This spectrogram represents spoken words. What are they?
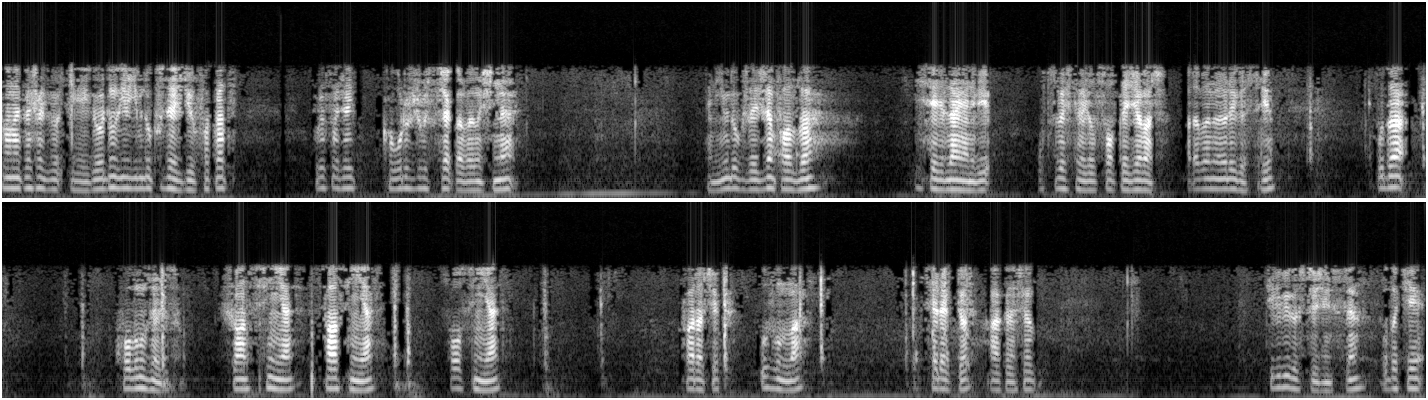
şu an arkadaşlar e, gördüğünüz gibi 29 derece diyor fakat burası acayip kavurucu bir sıcak var içinde. Yani 29 dereceden fazla hissedilen yani bir 35 derece 36 derece var. Arabanın öyle gösteriyor. Bu da kolumuz mevcut. Şu an sinyal, sağ sinyal, sol sinyal, far açık, uzunla, selektör arkadaşlar. Tribi göstereceğim size. Buradaki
